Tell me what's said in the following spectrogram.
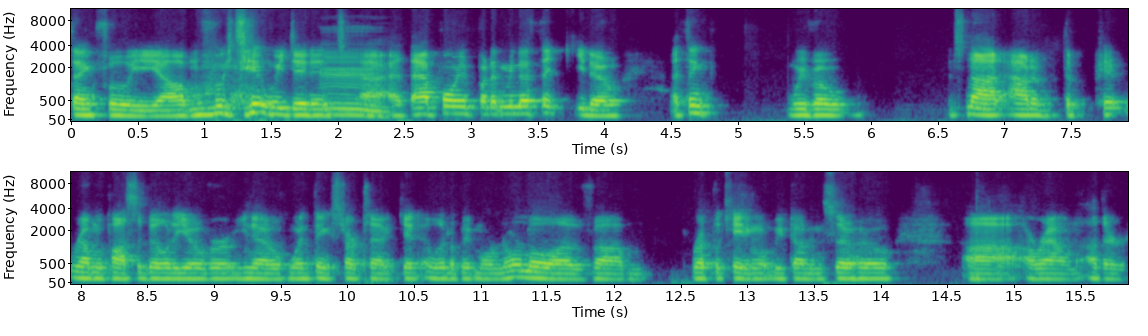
thankfully um, we did we didn't mm. uh, at that point. But I mean, I think you know, I think we've it's not out of the realm of possibility over you know when things start to get a little bit more normal of um, replicating what we've done in Soho uh, around other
